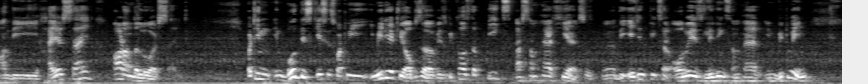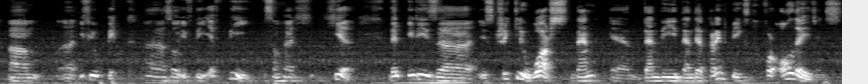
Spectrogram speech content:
on the higher side or on the lower side. But in in both these cases what we immediately observe is because the peaks are somewhere here so uh, the agent peaks are always living somewhere in between um, uh, if you pick uh, so if the fp is somewhere here then it is uh, is strictly worse than uh, than the than their current peaks for all the agents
